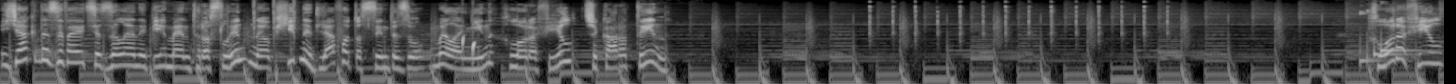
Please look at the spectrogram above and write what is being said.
Як називається зелений пігмент рослин, необхідний для фотосинтезу? Меланін, хлорофіл чи каротин? Хлорофіл.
